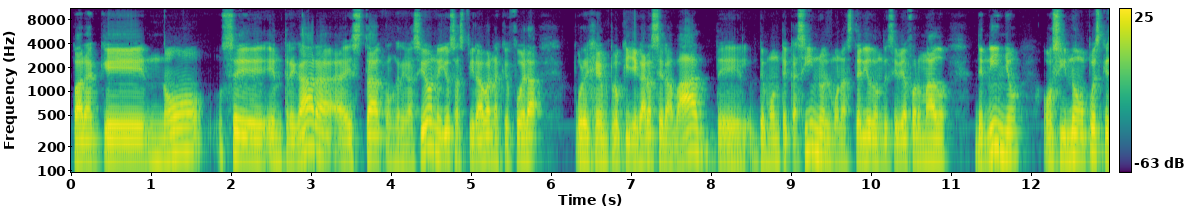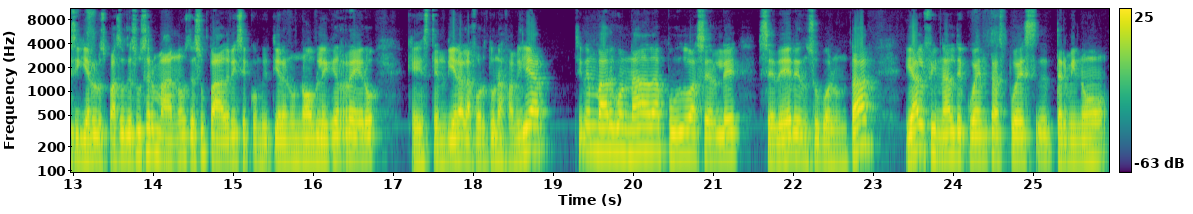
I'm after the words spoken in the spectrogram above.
para que no se entregara a esta congregación. Ellos aspiraban a que fuera, por ejemplo, que llegara a ser abad de, Monte Cassino, el monasterio donde se había formado de niño, o si no, pues que siguiera los pasos de sus hermanos, de su padre, y se convirtiera en un noble guerrero que extendiera la fortuna familiar. Sin embargo, nada pudo hacerle ceder en su voluntad y al final de cuentas pues eh, terminó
